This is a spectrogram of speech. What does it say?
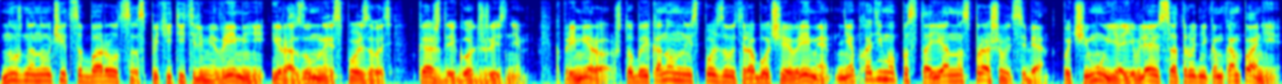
нужно научиться бороться с похитителями времени и разумно использовать каждый год жизни. К примеру, чтобы экономно использовать рабочее время, необходимо постоянно спрашивать себя, почему я являюсь сотрудником компании,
